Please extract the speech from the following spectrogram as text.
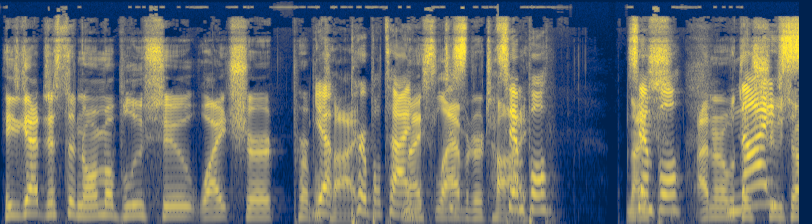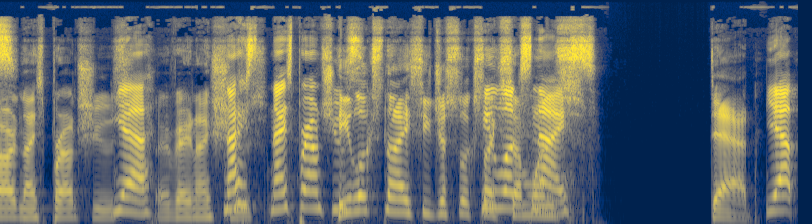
He's got just a normal blue suit, white shirt, purple Yep, tie. purple tie, Nice Just lavender tie. simple, Nice- simple. I don't know what nice, those shoes are. Nice brown shoes. Yeah. They're very nice shoes. Nice, nice brown shoes. He looks nice. He just looks He like looks someone's nice. Dad. Yep.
